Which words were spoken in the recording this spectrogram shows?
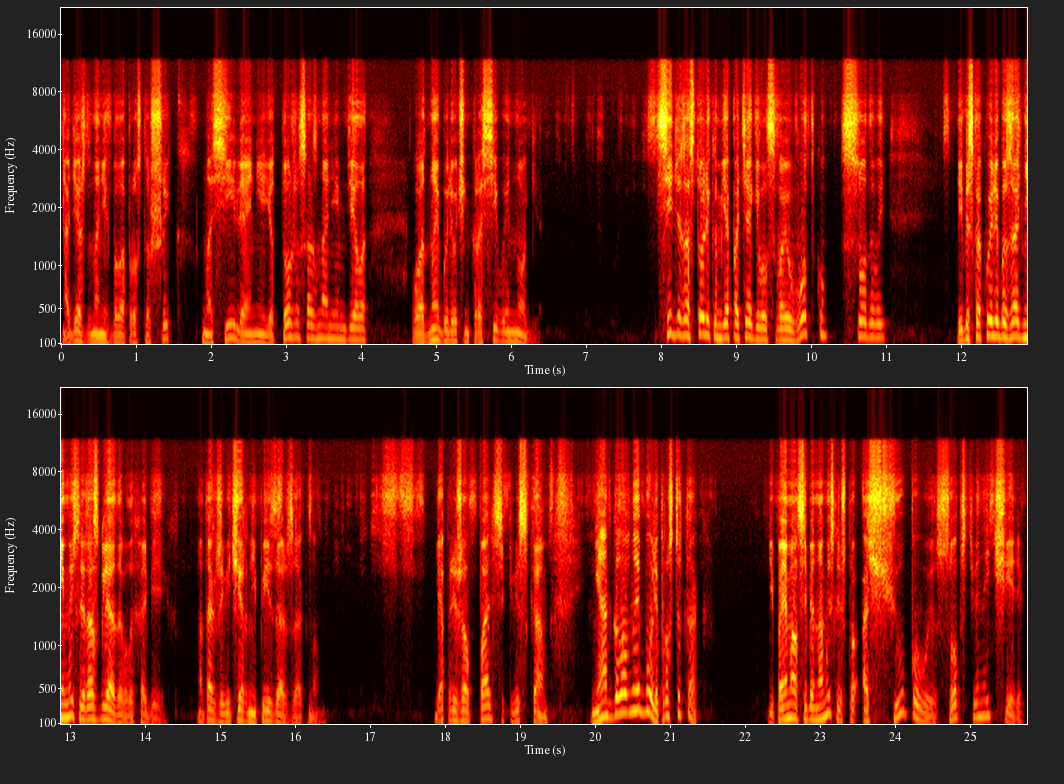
Одежда на них была просто шик. Носили они ее тоже сознанием дела. У одной были очень красивые ноги. Сидя за столиком, я потягивал свою водку с содовой и без какой-либо задней мысли разглядывал их обеих, а также вечерний пейзаж за окном. Я прижал пальцы к вискам. Не от головной боли, просто так. И поймал себя на мысли, что ощупываю собственный череп.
